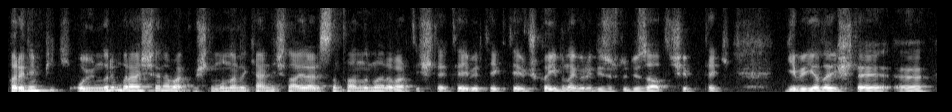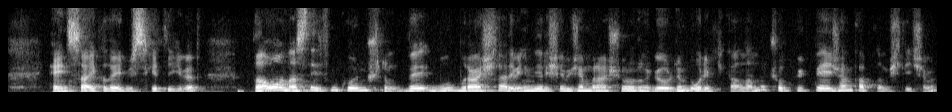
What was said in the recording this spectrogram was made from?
Paralimpik oyunların branşlarına bakmıştım. Bunların da kendi içinde ayrı ayrı sınıflandırmaları vardı. İşte T1, T2, T3 kaybına göre dizüstü, dizaltı, çift tek gibi ya da işte e, hand cycle, el bisikleti gibi. Daha o an aslında hedefimi koymuştum ve bu branşlarda benim de yarışabileceğim branşlar olduğunu gördüğümde olimpik anlamda çok büyük bir heyecan kaplamıştı içimi.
